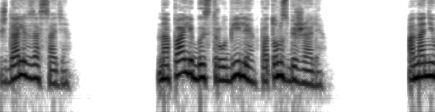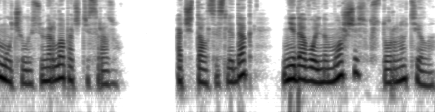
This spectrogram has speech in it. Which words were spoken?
Ждали в засаде. Напали, быстро убили, потом сбежали. Она не мучилась, умерла почти сразу. Отчитался следак, недовольно морщась в сторону тела.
